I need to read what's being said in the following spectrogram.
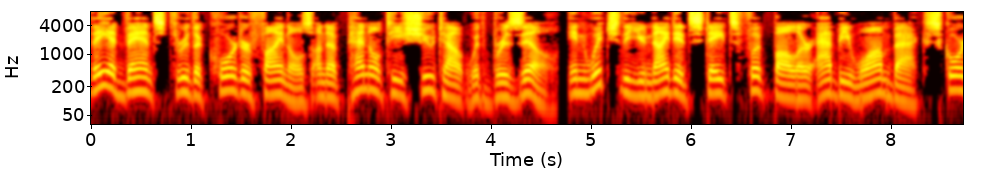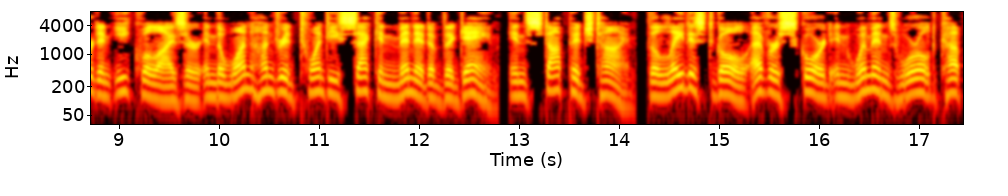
They advanced through the quarter-finals on a penalty shootout with Brazil, in which the United States footballer Abby Wambach scored an equalizer in the 122nd minute of the game, in stoppage time, the latest goal ever scored in Women's World Cup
